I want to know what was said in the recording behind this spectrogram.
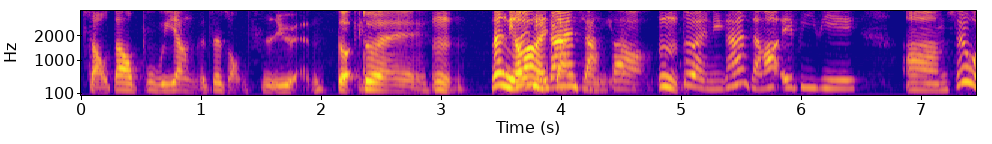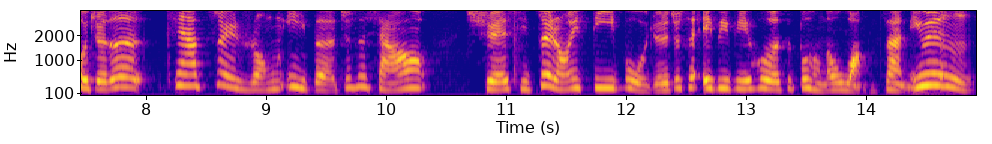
找到不一样的这种资源，对对，嗯，那你要不要来讲讲到，嗯，对你刚才讲到 APP。嗯，um, 所以我觉得现在最容易的就是想要学习最容易第一步，我觉得就是 APP 或者是不同的网站，因为嗯，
